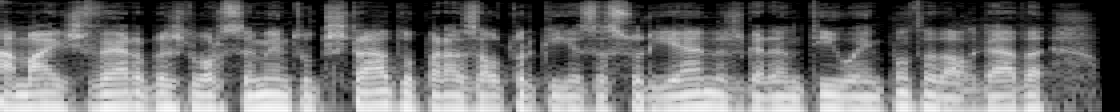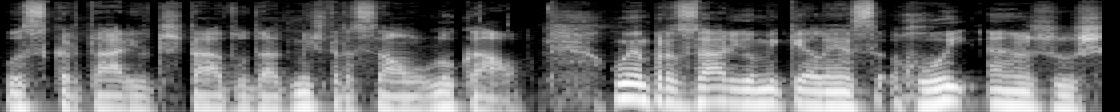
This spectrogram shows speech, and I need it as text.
Há mais verbas do Orçamento de Estado para as autarquias açorianas, garantiu em Ponta Delgada o secretário de Estado da Administração Local. O empresário miquelense Rui Anjos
